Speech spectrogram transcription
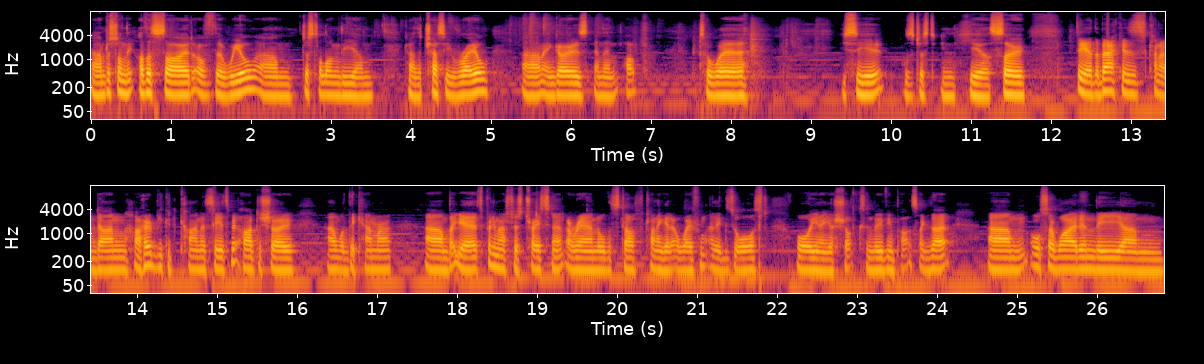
um, just on the other side of the wheel, um, just along the um, kind of the chassis rail, um, and goes and then up to where you see it was just in here. So, yeah, the back is kind of done. I hope you could kind of see. It's a bit hard to show um, with the camera. Um, but yeah, it's pretty much just tracing it around all the stuff, trying to get it away from the exhaust or you know your shocks and moving parts like that. Um, also wired in the um,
